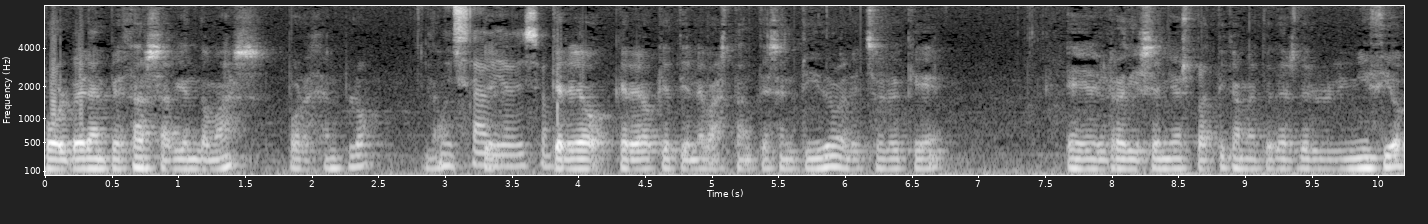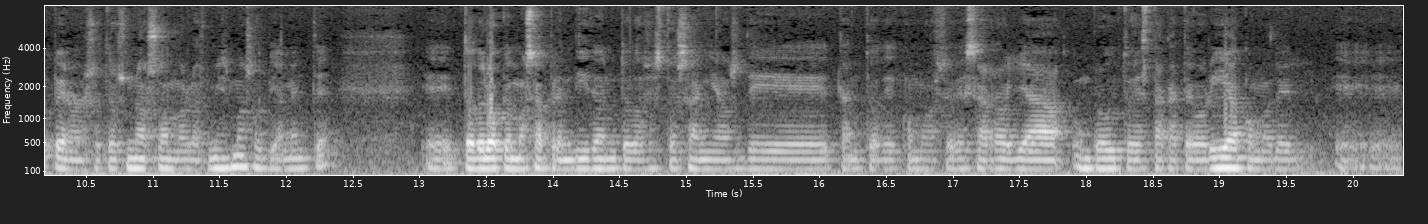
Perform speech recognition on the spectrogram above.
volver a empezar sabiendo más, por ejemplo. ¿no? Muy sabio Que eso. Creo, creo que tiene bastante sentido el hecho de que el rediseño es prácticamente desde el inicio, pero nosotros no somos los mismos, obviamente. Eh, todo lo que hemos aprendido en todos estos años de tanto de cómo se desarrolla un producto de esta categoría como de eh,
